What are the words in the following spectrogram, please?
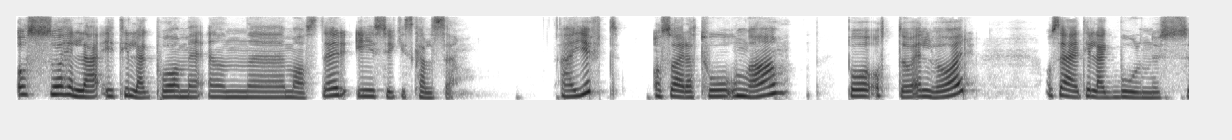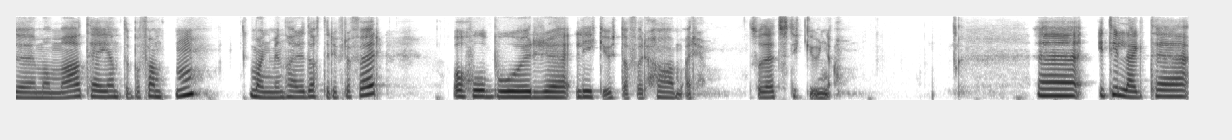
Og så holder jeg i tillegg på med en eh, master i psykisk helse. Jeg er gift, og så har jeg to unger på 8 og elleve år. Og så er jeg i tillegg bonusmamma til ei jente på 15. Mannen min har ei datter fra før og hun bor eh, like utafor Hamar, så det er et stykke unna. Eh, I tillegg til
